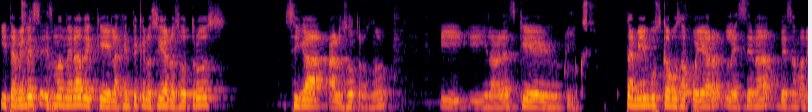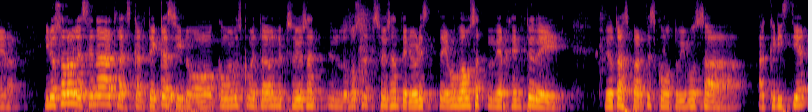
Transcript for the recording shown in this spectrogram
Y también es, es manera de que la gente que nos siga a nosotros siga a los otros, ¿no? Y, la verdad es que también buscamos apoyar la escena de esa manera. Y no solo la escena tlaxcalteca, sino como hemos comentado en, episodios, en los dos episodios anteriores, vamos a tener gente de, de otras partes, como tuvimos a, a Cristian,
